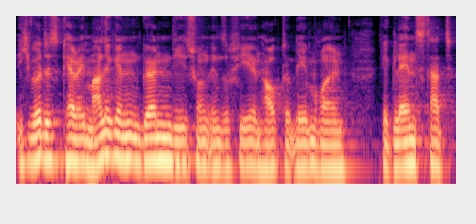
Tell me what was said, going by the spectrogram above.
Ich würde es Carrie Mulligan gönnen, die schon in so vielen Haupt- und Nebenrollen geglänzt hat.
